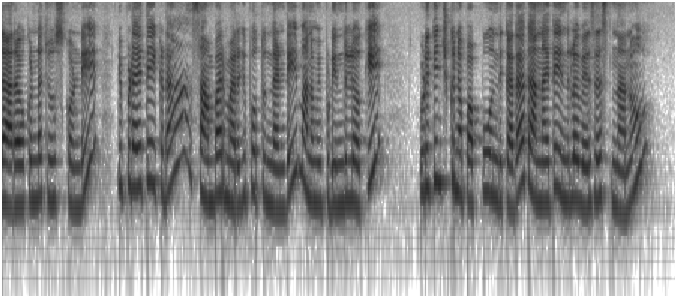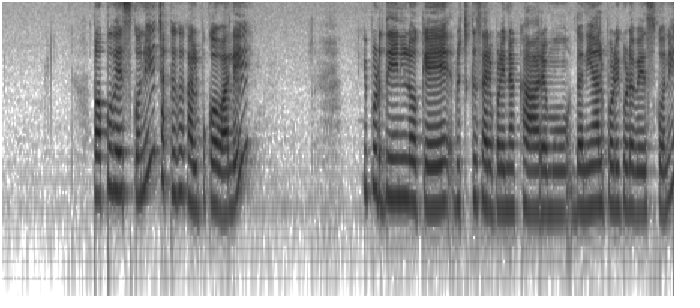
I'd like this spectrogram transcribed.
జారవకుండా చూసుకోండి. ఇప్పుడైతే ఇక్కడ సాంబార్ మరిగిపోతుందండి. మనం ఇప్పుడు ఇందులోకి ఉడికించుకున్న పప్పు ఉంది కదా దాన్ని అయితే ఇందులో వేసేస్తున్నాను. పప్పు వేసుకొని చక్కగా కలుపుకోవాలి. ఇప్పుడు దీనిలోకే రుచికి సరిపడిన కారము ధనియాల పొడి కూడా వేసుకొని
